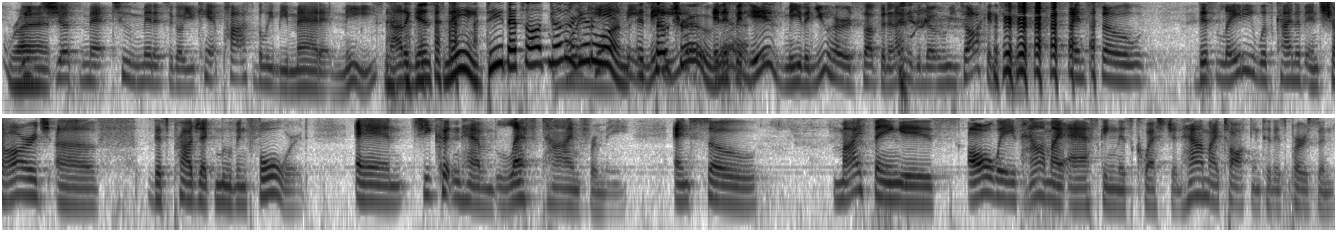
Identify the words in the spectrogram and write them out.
Right. We just met two minutes ago. You can't possibly be mad at me. It's not against me. Dude, that's all, another Well, good can't one. It's so true. And if it is me, then you heard something and I need to know who you're talking to. and so this lady was kind of in charge of this project moving forward. And she couldn't have less time for me. And so my thing is always how am I asking this question? How am I talking to this person?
